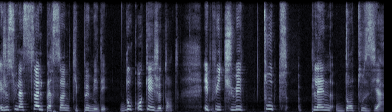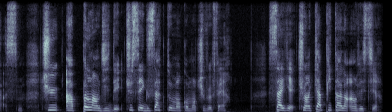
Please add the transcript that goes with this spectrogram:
Et je suis la seule personne qui peut m'aider. Donc, ok, je tente. Et puis, tu es toute pleine d'enthousiasme. Tu as plein d'idées. Tu sais exactement comment tu veux faire. Ça y est, tu as un capital à investir.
